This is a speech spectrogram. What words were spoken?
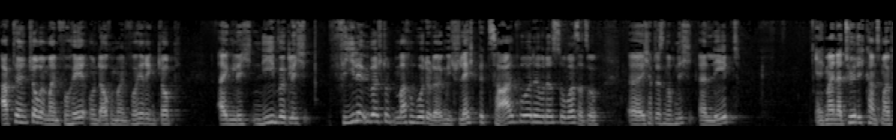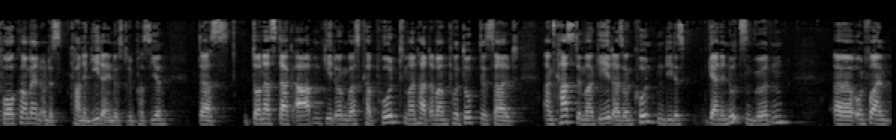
aktuellen Job in meinem vorher und auch in meinem vorherigen Job eigentlich nie wirklich viele Überstunden machen wurde oder irgendwie schlecht bezahlt wurde oder sowas. Also äh, ich habe das noch nicht erlebt. Ich meine, natürlich kann es mal vorkommen und es kann in jeder Industrie passieren, dass Donnerstagabend geht irgendwas kaputt, man hat aber ein Produkt, das halt an Customer geht, also an Kunden, die das gerne nutzen würden. Äh, und vor allem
